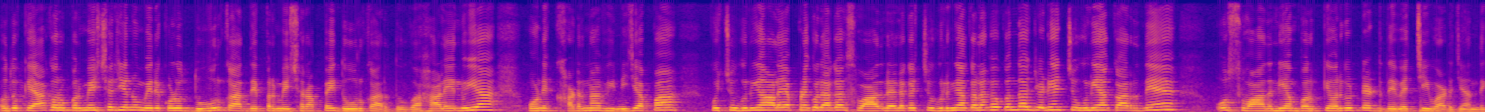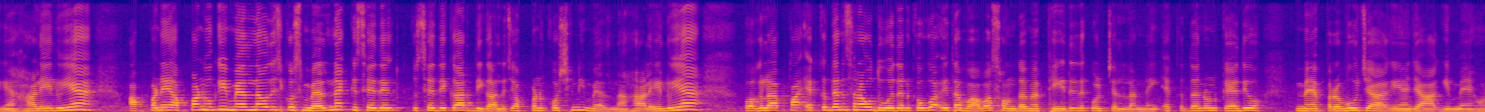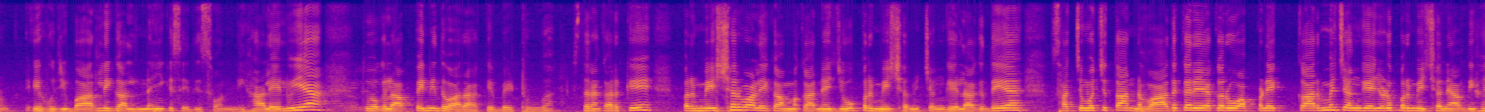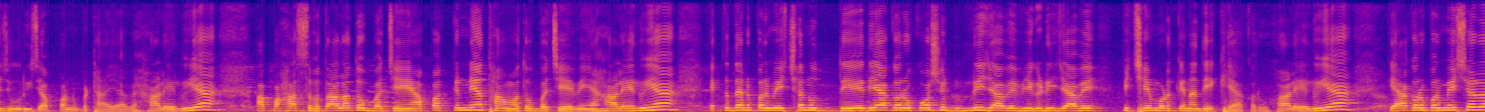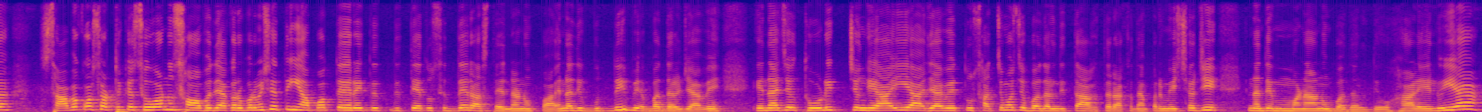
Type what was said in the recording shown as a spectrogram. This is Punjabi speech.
ਉਦੋਂ ਕਿਹਾ ਕਰੋ, ਪਰਮੇਸ਼ਰ ਜੀ ਇਹਨੂੰ ਮੇਰੇ ਕੋਲੋਂ ਦੂਰ ਕਰ ਦੇ, ਪਰਮੇਸ਼ਰ ਆਪੇ ਹੀ ਦੂਰ ਕਰ ਦੂਗਾ ਹਾਲੇਲੂਇਆ! ਉਹਨੇ ਖੜਨਾ ਵੀ ਨਹੀਂ ਜੇ ਆਪਾਂ ਕੋਈ ਚੁਗਲੀਆਂ ਵਾਲੇ ਆਪਣੇ ਕੋਲ ਆ ਕੇ ਸਵਾਦ ਲੈ ਲੈ ਕੇ ਚੁਗਲੀਆਂ ਕਰਾਂਗੇ, ਉਹ ਕਹਿੰਦਾ ਜਿਹੜੀਆਂ ਚੁਗਲੀਆਂ ਕਰਦੇ ਆ ਉਹ ਸਵਾਦ ਲੀਆਂ ਬੁਰਕੀਆਂ ਵਰਗੇ ਢਿੱਡ ਦੇ ਵਿੱਚ ਹੀ ਵੜ ਜਾਂਦੀਆਂ। ਹਾਲੇਲੂਇਆ। ਆਪਣੇ ਆਪਾਂ ਨੂੰ ਕੀ ਮਿਲਣਾ? ਉਹਦੇ 'ਚ ਕੁਝ ਮਿਲਣਾ? ਕਿਸੇ ਦੇ ਕਿਸੇ ਦੇ ਘਰ ਦੀ ਗੱਲ 'ਚ ਆਪਾਂ ਨੂੰ ਕੁਝ ਨਹੀਂ ਮਿਲਣਾ। ਹਾਲੇਲੂਇਆ। ਉਹ ਅਗਲਾ ਆਪਾਂ ਇੱਕ ਦਿਨ ਸੁਣਾਓ, ਦੂਏ ਦਿਨ ਕਹੂਗਾ, ਇਹ ਤਾਂ ਵਾਵਾ ਸੌਂਦਾ, ਮੈਂ ਫੇਰ ਇਹਦੇ ਕੋਲ ਚੱਲਣ ਨਹੀਂ। ਇੱਕ ਦਿਨ ਉਹਨੂੰ ਕਹਿ ਦਿਓ, ਮੈਂ ਪ੍ਰਭੂ ਚ ਆ ਗਿਆ ਜਾਂ ਆ ਗਈ, ਮੈਂ ਹੁਣ ਇਹੋ ਜੀ ਬਾਹਰਲੀ ਗੱਲ ਨਹੀਂ ਕਿਸੇ ਦੀ ਸੁਣਨੀ। ਹਾਲੇਲੂਇਆ। ਤੇ ਉਹ ਅਗਲਾ ਆਪੇ ਨਹੀਂ ਦੁਬਾਰਾ ਆ ਕੇ ਬੈਠੂਗਾ। ਇਸ ਤਰ੍ਹਾਂ ਕਰਕੇ ਪਰਮੇਸ਼ਰ ਵਾਲੇ ਕੰਮ ਕਰਨੇ ਜੋ ਪਰਮੇਸ਼ਰ ਨੂੰ ਚੰਗੇ ਲੱਗਦੇ ਐ। ਸੱਚਮੁੱਚ ਧੰਨਵਾਦ ਕਰਿਆ ਕਰੋ, ਆਪਣੇ ਕਰਮ ਚੰਗੇ ਜਿਹੜੇ ਪਰਮੇਸ਼ਰ ਨੇ ਆਪਦੀ ਹਜ਼ੂਰੀ 'ਚ ਆਪਾਂ ਨੂੰ ਬਿਠਾਇਆ ਵਾ। ਹਾਲੇਲੂਇਆ। ਆਪਾਂ ਹਸਪਤਾਲਾਂ ਤੋਂ ਬਚੇ ਆ, ਆਪਾਂ ਕਿੰਨਿਆਂ ਥਾਵਾਂ ਤੋਂ ਬਚੇ ਹੋਏ ਆ। ਹਾਲੇਲੂਇਆ। ਇੱਕ ਦਿਨ ਪਰਮੇਸ਼ਰ ਨੂੰ ਦੇ ਦਿਆ ਕਰੋ, ਕੁਛ ਡੁੱਲੀ ਜਾਵੇ, ਵਿਗੜੀ ਜਾਵੇ, ਪਿੱਛੇ ਮੁੜ ਕੇ ਨਾ ਦੇਖਿਆ ਕਰੋ। ਹਾਲੇਲੂਇਆ। ਕਿਆ ਕਰੋ ਪਰਮੇਸ਼ਰ? ਸਭ ਕੁਛ ਉੱਠ ਕੇ ਸੁਬਾਹ ਨੂੰ ਸੌਂਪ ਦਿਆ ਕਰੋ। ਪਰਮੇਸ਼ਰ, ਧੀਆਂ ਪੁੱਤ ਤੇਰੇ ਤੇ ਦਿੱਤੇ, ਤੂੰ ਸਿੱਧੇ ਰਸਤੇ ਇਹਨਾਂ ਨੂੰ ਪਾ। ਇਹਨਾਂ ਦੀ ਬੁੱਧੀ ਬ- ਬਦਲ ਜਾਵੇ। ਇਹਨਾਂ 'ਚ ਥੋੜੀ ਚੰਗਿਆਈ ਆ ਜਾਵੇ। ਤੂੰ ਸੱਚਮੁੱਚ ਬਦਲਣ ਦੀ ਤਾਕਤ ਰੱਖਦਾ। ਪਰਮੇਸ਼ਰ ਜੀ, ਇਹਨਾਂ ਦੇ ਮਨਾਂ ਨੂੰ ਬਦਲ ਦਿਓ। ਹਾਲੇਲੂਇਆ।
